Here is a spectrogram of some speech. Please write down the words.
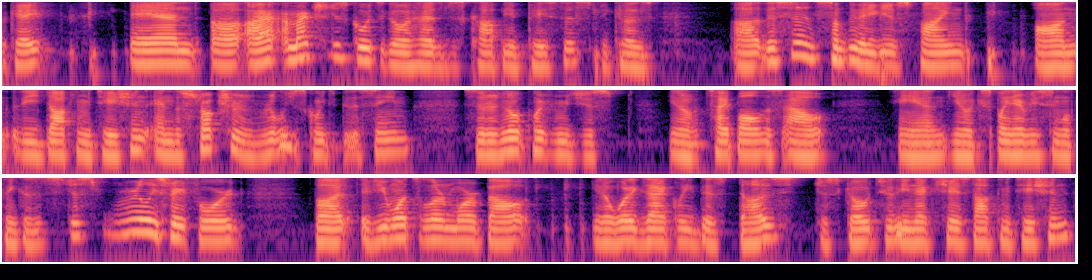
Okay, and uh, I, am actually just going to go ahead and just copy and paste this because uh, this is something that you can just find on the documentation and the structure is really just going to be the same. So there's no point for me to just, you know, type all this out and you know explain every single thing because it's just really straightforward. But if you want to learn more about you know what exactly this does, just go to the Next.js documentation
